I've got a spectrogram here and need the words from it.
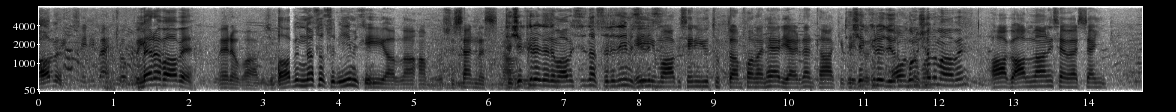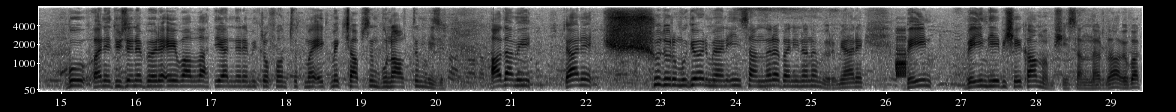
Abi Seni ben çok beğendim. merhaba abi. Merhaba abicim. Abim nasılsın? iyi misin? İyi Allah'a hamdolsun. Sen nasılsın abi? Teşekkür ederim abi. Siz nasılsınız? iyi misiniz? İyiyim abi seni YouTube'dan falan her yerden takip ediyorum. Teşekkür ediyorum. On Konuşalım abi. numara- Abi Allah'ını seversen bu hani düzene böyle eyvallah diyenlere mikrofon tutma, ekmek çapsın bunalttın bizi. Adam iyi- yani şu durumu görmeyen insanlara ben inanamıyorum. Yani beyin beyin diye bir şey kalmamış insanlarda abi. Bak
